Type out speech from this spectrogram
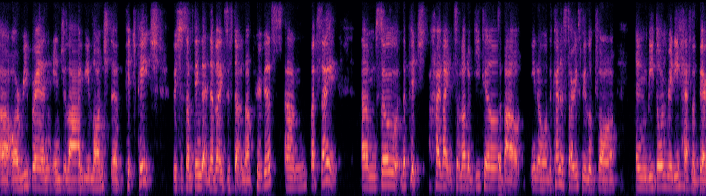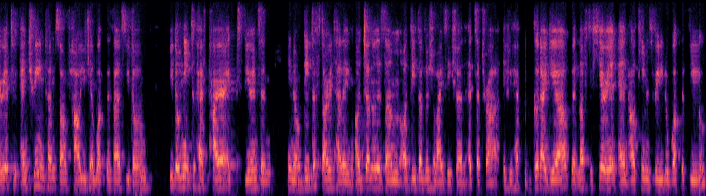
uh, or rebrand in July, we launched a pitch page, which is something that never existed on our previous um, website. Um, so the pitch highlights a lot of details about you know the kind of stories we look for, and we don't really have a barrier to entry in terms of how you can work with us. You don't you don't need to have prior experience in you know, data storytelling or journalism or data visualization, etc. If you have a good idea, we'd love to hear it, and our team is ready to work with you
